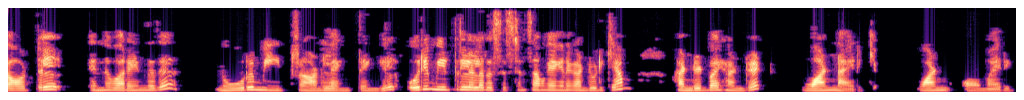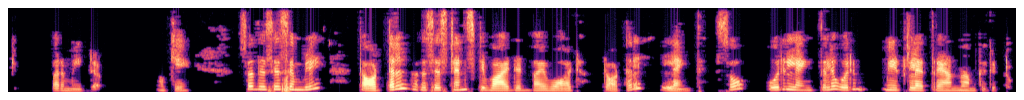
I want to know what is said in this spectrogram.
ടോട്ടൽ എന്ന് പറയുന്നത് നൂറ് മീറ്റർ ആണ് ലെങ്ത് എങ്കിൽ ഒരു മീറ്ററിലുള്ള റെസിസ്റ്റൻസ് നമുക്ക് എങ്ങനെ കണ്ടുപിടിക്കാം? ഹൺഡ്രഡ് ബൈ ഹൺഡ്രഡ് വൺ ആയിരിക്കും. വൺ ഓം ആയിരിക്കും per metre okay so this is simply total resistance divided by what total length so ഒരു ലെങ്ത്തിൽ ഒരു മീറ്ററിൽ എത്രയാണെന്ന് നമുക്ക് കിട്ടും.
